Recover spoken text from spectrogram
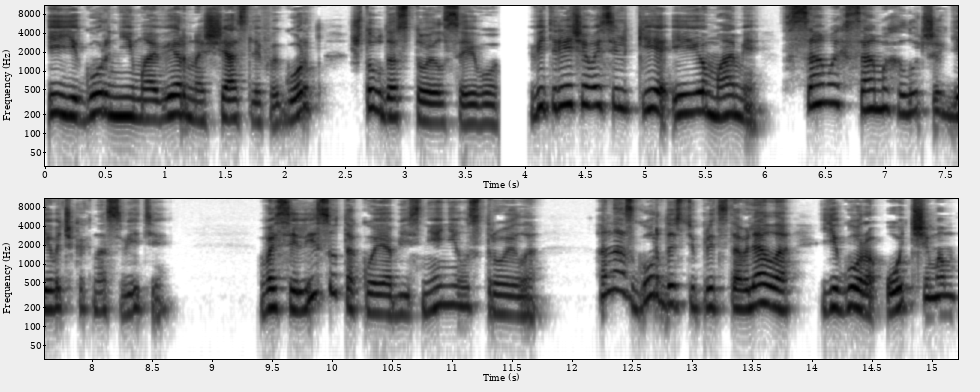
и Егор неимоверно счастлив и горд, что удостоился его, ведь речь о Васильке и ее маме, самых-самых лучших девочках на свете. Василису такое объяснение устроило. Она с гордостью представляла Егора отчимом,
